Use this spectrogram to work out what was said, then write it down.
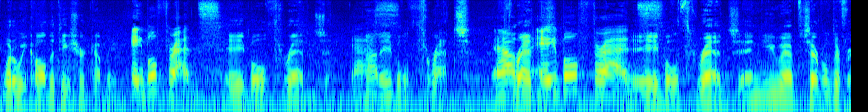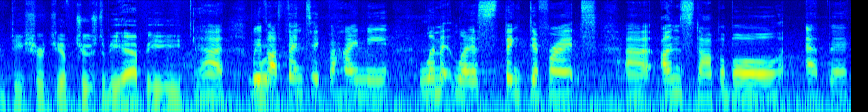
What do we call the t-shirt company? Able Threads. Able Threads, Yes. not Able Threats. Threads. Able Threads. Able Threads, and you have several different t-shirts. You have Choose to be Happy. Yeah, we have authentic behind me, limitless, think different, uh, unstoppable, epic.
